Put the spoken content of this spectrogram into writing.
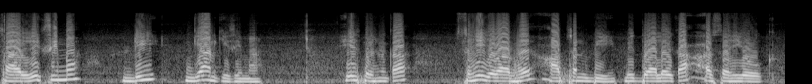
शारीरिक सीमा, डी, ज्ञान की सीमा। इस प्रश्न का सही जवाब है ऑप्शन बी, विद्यालय का असहयोग।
